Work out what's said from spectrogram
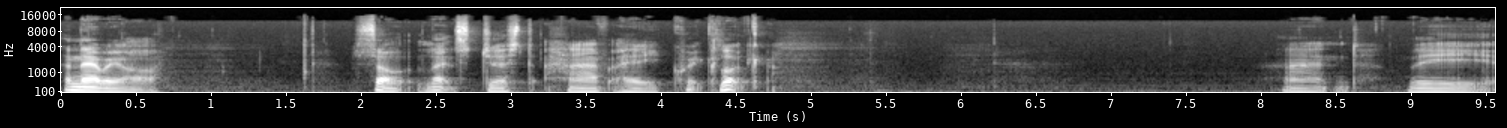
And there we are. So let's just have a quick look. And the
